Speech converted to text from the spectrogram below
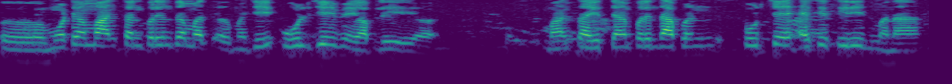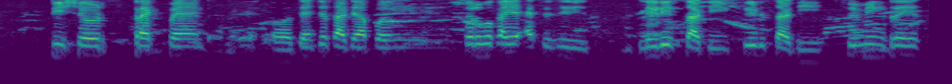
मोठ्या माणसांपर्यंत म्हणजे ओल्ड जे आपले माणसं आहेत त्यापर्यंत आपण स्पोर्टचे ॲसेसरीज म्हणा टी शर्ट ट्रॅक पॅन्ट त्यांच्यासाठी आपण सर्व काही ॲसेसरीज लेडीजसाठी किड्ससाठी स्विमिंग ड्रेस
